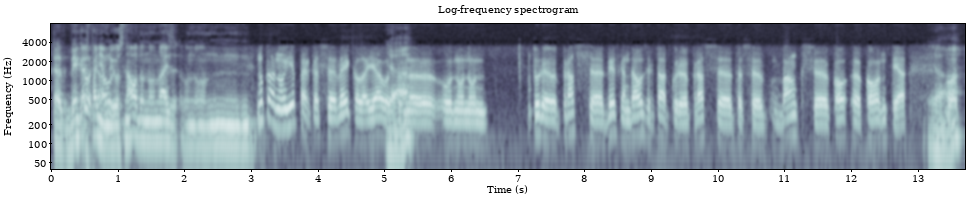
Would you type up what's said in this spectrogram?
Ka vienkārši Ļoti paņem jūsu naudu un, un, aiz, un, un... Nu, kā nu iepērkas veikalā jau, un, un, un, un Tur prasa diezgan daudz, ir tādu, kur prasa tas bankas ko, konti. Ja. Ot,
